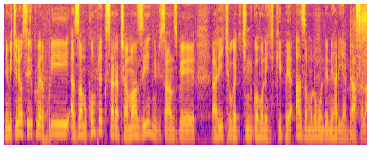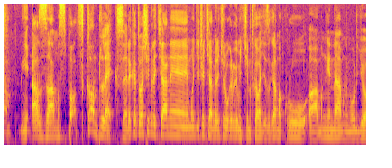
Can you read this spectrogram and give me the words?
ni imikino yose iri kubera kuri azamu complex hariya camazi ntibisanzwe ari ikibuga gikinirwaho n'ikipe ya azamu n'ubundi ni hariya salaam. Ni azamu sports complex. Reka tubashimire cyane mu gice cya mbere cy'urubuga rw'imikino twabagezaho amakuru amwe n'amwe mu buryo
